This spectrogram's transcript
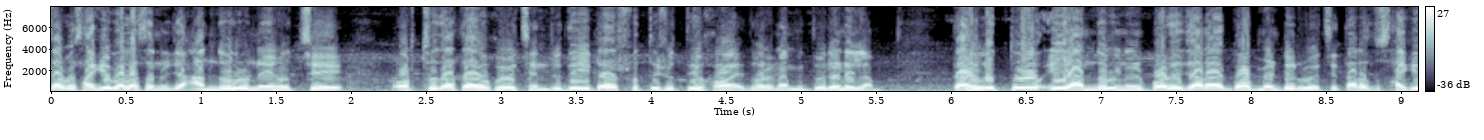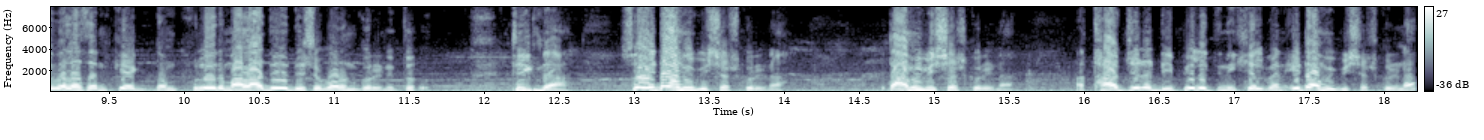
তারপর সাকিব আল হাসান ওই যে আন্দোলনে হচ্ছে অর্থদাতা হয়েছেন, যদি এটা সত্যি সত্যি হয়, ধরেন আমি ধরে নিলাম, তাহলে তো এই আন্দোলনের পরে যারা গভর্নমেন্টে রয়েছে, তারা তো সাকিব আল হাসানকে একদম ফুলের মালা দিয়ে দেশে বরণ করে নিত। ঠিক না? সো এটা আমি বিশ্বাস করি না। এটা আমি বিশ্বাস করি না। আর থার্ড যেটা ডিপিএলে তিনি খেলবেন এটা আমি বিশ্বাস করি না।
